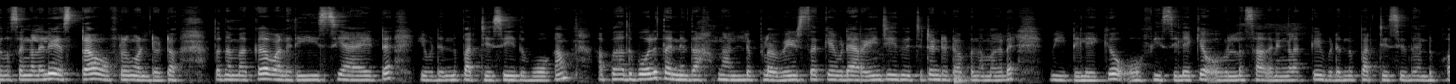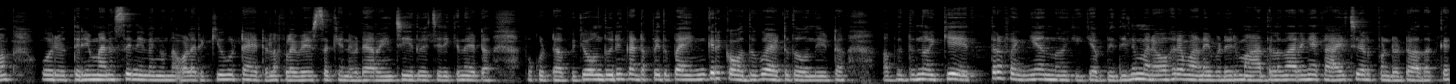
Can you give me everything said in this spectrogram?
ദിവസങ്ങളിലും എക്സ്ട്രാ ഓഫറും ഉണ്ട് കേട്ടോ. അപ്പോൾ നമുക്ക് വളരെ ഈസി ആയിട്ട് ഇവിടെ നിന്ന് പർച്ചേസ് ചെയ്ത് പോകാം. അപ്പോൾ അതുപോലെ തന്നെ ഇതാ നല്ല ഫ്ലവേഴ്സൊക്കെ ഇവിടെ അറേഞ്ച് ചെയ്ത് വെച്ചിട്ടുണ്ട് കേട്ടോ. അപ്പോൾ നമ്മുടെ വീട്ടിലേക്കോ ഓഫീസിലേക്കോ ഉള്ള സാധനങ്ങളൊക്കെ ഇവിടെ നിന്ന് പർച്ചേസ് ചെയ്തുകൊണ്ട് പോകാം. ഓരോരുത്തരെയും മനസ്സിനിണങ്ങുന്ന വളരെ ക്യൂട്ടായിട്ടുള്ള ഫ്ലവേഴ്സൊക്കെയാണ് ഇവിടെ അറേഞ്ച് ചെയ്ത് വെച്ചിരിക്കുന്നത് കേട്ടോ. അപ്പോൾ കുട്ടാപ്പിക്ക് ഓന്തൂരും കണ്ടപ്പോൾ ഇത് ഭയങ്കര കൗതുകമായിട്ട് തോന്നി കേട്ടോ. അപ്പോൾ ഇത് നോക്കിയേ എത്ര ഭംഗിയാന്ന് നോക്കിക്കുക അപ്പോൾ ഇതിലും മനോഹരമാണ്. ഇവിടെ ഒരു മാതള നാരങ്ങ കാഴ്ച കേട്ടോ. അതൊക്കെ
